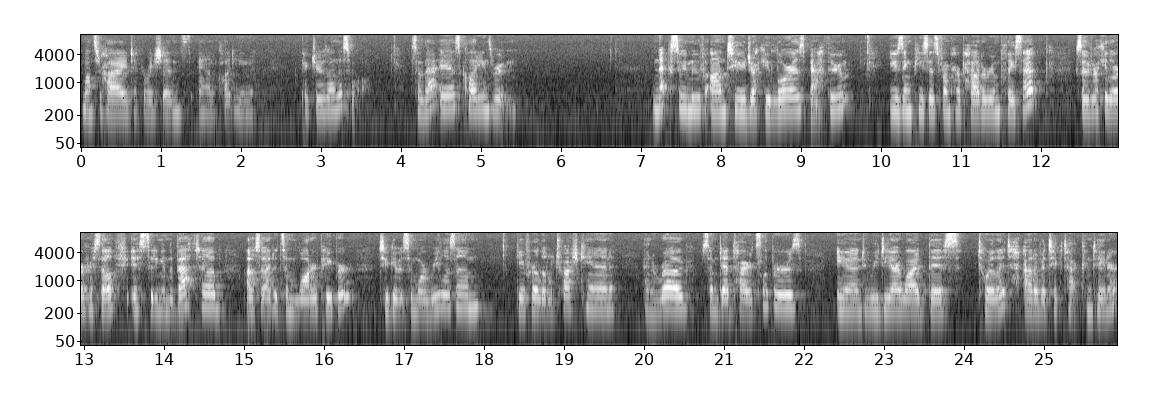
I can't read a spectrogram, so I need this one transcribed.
Monster High decorations and Clawdeen pictures on this wall. So that is Clawdeen's room. Next, we move on to Draculaura's bathroom using pieces from her powder room playset. So Draculaura herself is sitting in the bathtub. I also added some water paper to give it some more realism. Gave her a little trash can and a rug, some dead tired slippers, and we DIY'd this toilet out of a Tic Tac container.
